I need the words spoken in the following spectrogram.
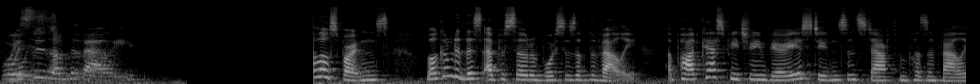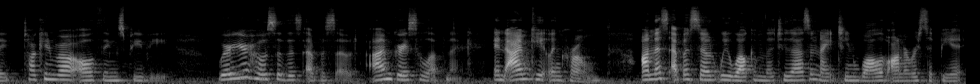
Voices of the Valley. Hello, Spartans. Welcome to this episode of Voices of the Valley, a podcast featuring various students and staff from Pleasant Valley talking about all things PV. We're your hosts of this episode. I'm Grace Halepnik. And I'm Caitlin Crome. On this episode, we welcome the 2019 Wall of Honor recipient,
